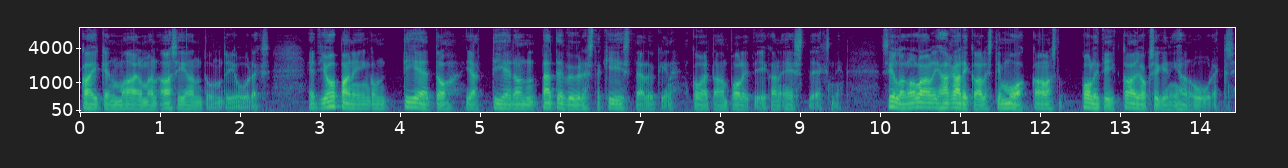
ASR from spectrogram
kaiken maailman asiantuntijuudeksi. Että jopa niin kuin tieto ja tiedon pätevyydestä kiistelykin koetaan politiikan esteeksi, niin silloin ollaan ihan radikaalisti muokkaamassa politiikkaa joksikin ihan uudeksi.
